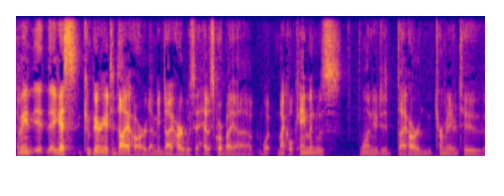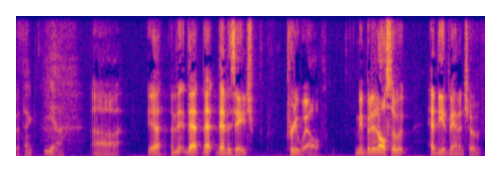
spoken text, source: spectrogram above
I mean, it, I guess comparing it to Die Hard, I mean, Die Hard was had a score by uh, what Michael Kamen was the one who did Die Hard and Terminator Two, I think. yeah, Uh, yeah, I mean that that that has aged pretty well. I mean, but it also had the advantage of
